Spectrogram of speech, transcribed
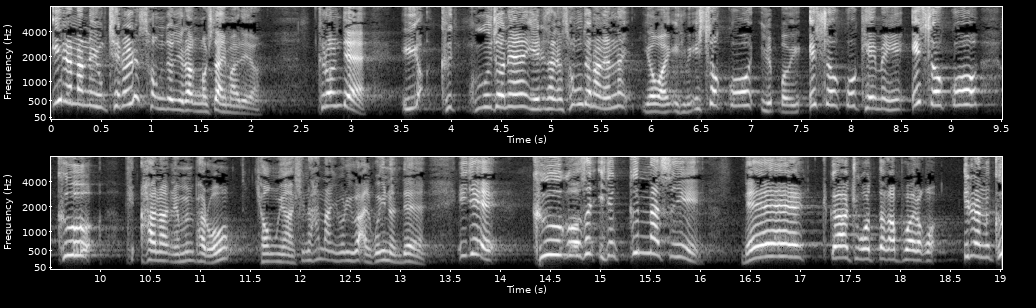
일어나는 육체를 성전이라는 것이다 이 말이에요. 그런데 이, 그, 그 전에 예루살렘 성전 안에는 여호와 이름이 있었고 율법이 있었고 계명이 있었고 그 하나님은 바로 경외하시는 하나님으로 이거 알고 있는데 이제 그것은 이제 끝났으니 내가 죽었다가 부활하고 일어나는 그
